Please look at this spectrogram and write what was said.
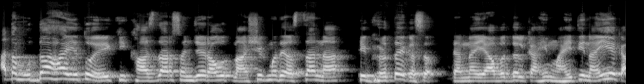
आता मुद्दा हा येतोय की खासदार संजय राऊत नाशिकमध्ये असताना हे घडतंय कसं? त्यांना याबद्दल काही माहिती नाहीये का?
